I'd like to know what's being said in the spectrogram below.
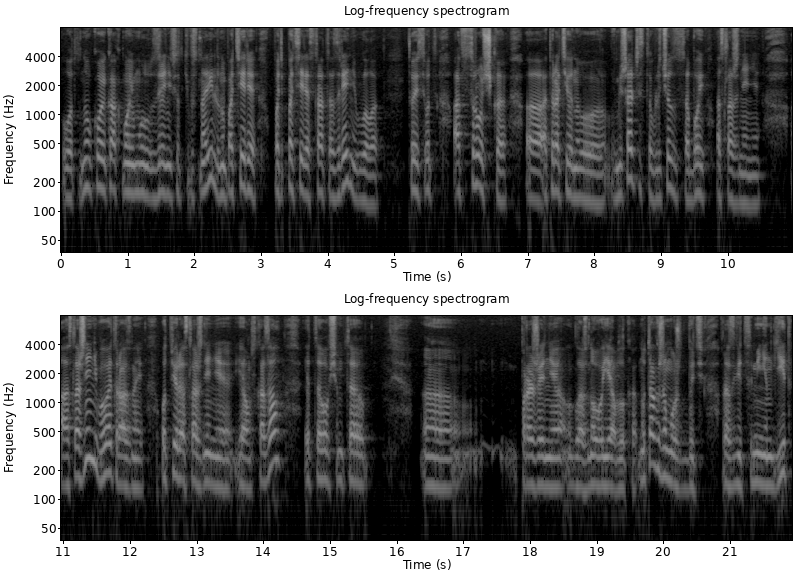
Вот. Ну, кое-как мы ему зрение все-таки восстановили, но потеря, потеря страта зрения была. То есть вот отсрочка э, оперативного вмешательства влечет за собой осложнения. А осложнения бывают разные. Вот первое осложнение, я вам сказал, это, в общем-то, э, поражение глазного яблока. Но также может быть развиться менингит,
